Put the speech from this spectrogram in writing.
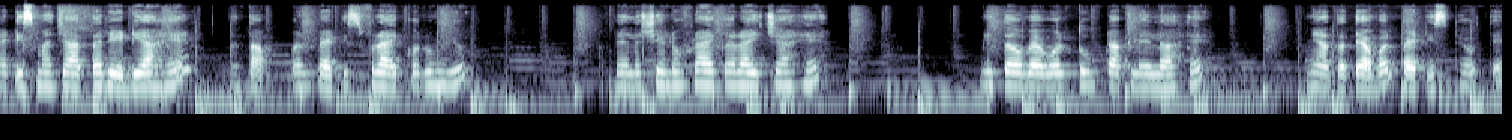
पॅटीस माझी आता रेडी आहे. आता आपण पॅटीस फ्राय करून घेऊ. आपल्याला शेलो फ्राय करायचे आहे. मी तव्यावर तूप टाकलेलं आहे. आणि आता त्यावर पॅटीस ठेवते.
